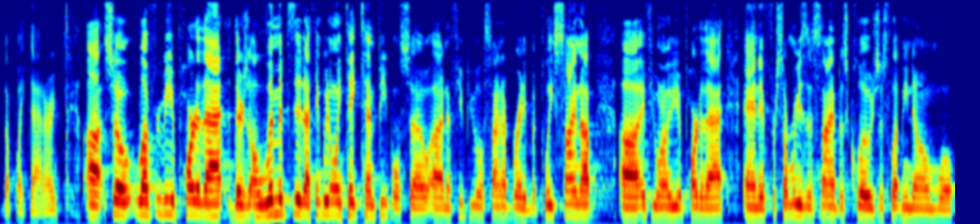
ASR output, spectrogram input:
stuff like that, all right? Uh, so, love for be a part of that. There's a limited, I think we only take 10 people, so, uh, and a few people sign up already, but please sign up uh, if you want to be a part of that. And if for some reason the sign up is closed, just let me know and we'll,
